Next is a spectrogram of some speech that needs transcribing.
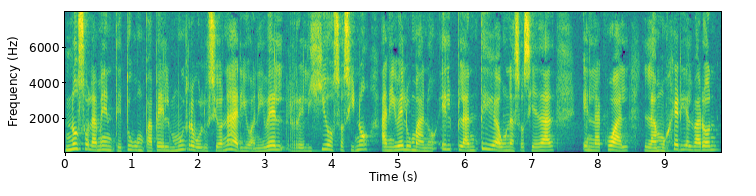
no solamente tuvo un papel muy revolucionario a nivel religioso, sino a nivel humano. Él plantea una sociedad en la cual la mujer y el varón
